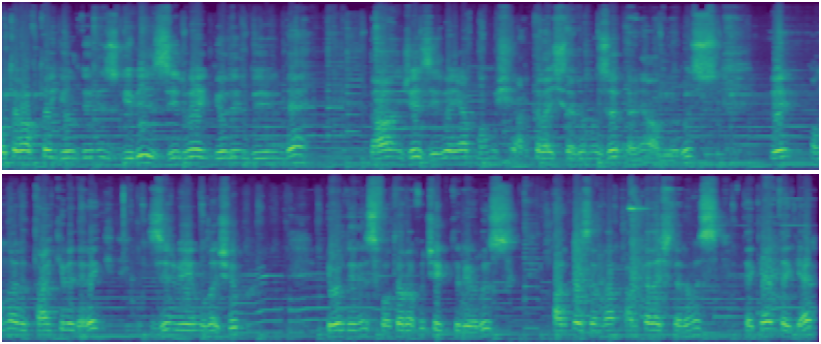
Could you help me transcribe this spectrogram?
Fotoğrafta gördüğünüz gibi zirve göründüğünde daha önce zirve yapmamış arkadaşlarımızı öne alıyoruz ve onları takip ederek zirveye ulaşıp gördüğünüz fotoğrafı çektiriyoruz. Arkasından arkadaşlarımız teker teker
